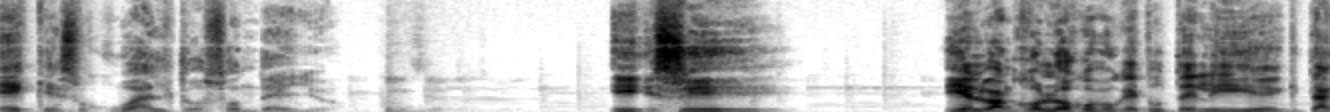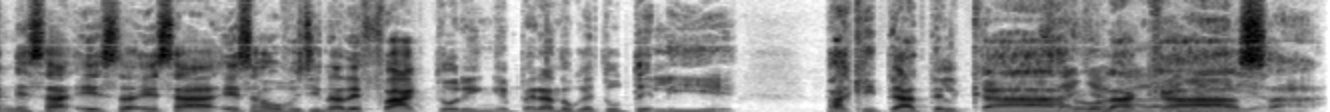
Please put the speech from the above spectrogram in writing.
es que esos cuartos son de ellos. Y sí. Y el banco loco porque tú te líes. Están esa, esa, esa, esas oficinas de factoring esperando que tú te líes para quitarte el carro, la casa,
